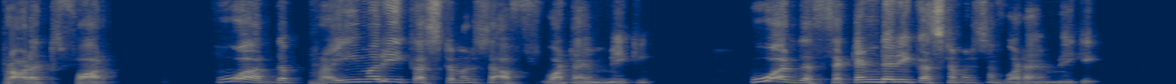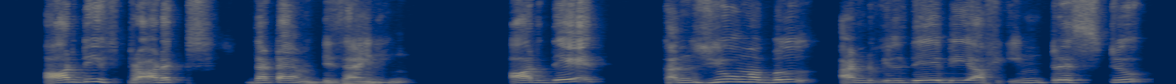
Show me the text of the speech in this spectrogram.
products for? Who are the primary customers of what I am making? Who are the secondary customers of what I am making? Are these products that I am designing, are they consumable and will they be of interest to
